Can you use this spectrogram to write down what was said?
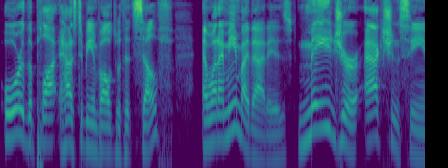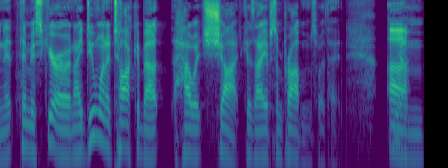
or the plot has to be involved with itself. And what I mean by that is major action scene at Themyscira, and I do want to talk about how it's shot because I have some problems with it. Um,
